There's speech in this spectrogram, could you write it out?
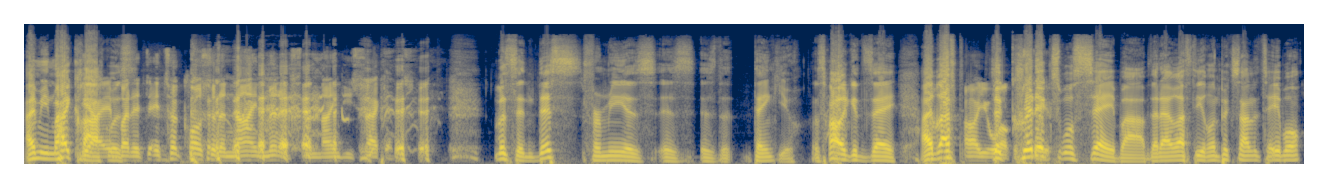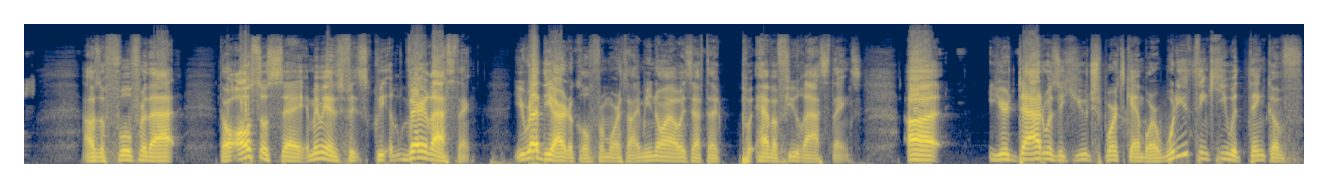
I mean, my clock yeah, was. but it, it took closer to nine minutes than ninety seconds. Listen, this for me is is is the thank you. That's all I can say. I left. Oh, you're the welcome, critics will say, Bob, that I left the Olympics on the table. I was a fool for that. They'll also say, maybe it's very last thing. You read the article from More Time. You know I always have to put, have a few last things. Uh, your dad was a huge sports gambler. What do you think he would think of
